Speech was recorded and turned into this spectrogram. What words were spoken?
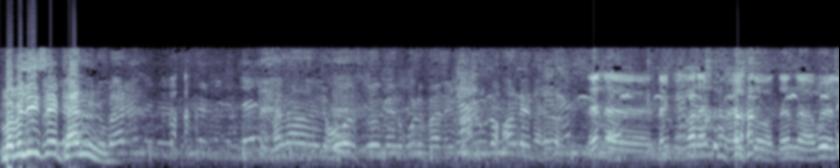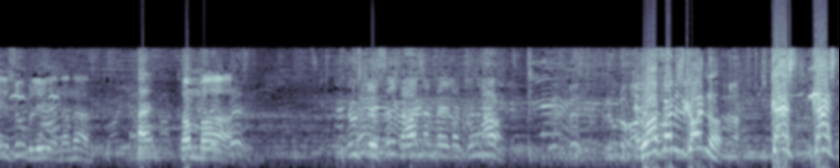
Må vi lige se panden? Han havde et hovedstød med et rulleband. En flyvende hollænder hedder den. Den, øh, den kan godt anbefales, så den øh, ryger lige i Superligaen, den her. Kom bare. Nu skal I se, hvordan man maler kugler. Du har 40 sekunder! Kast, kast!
